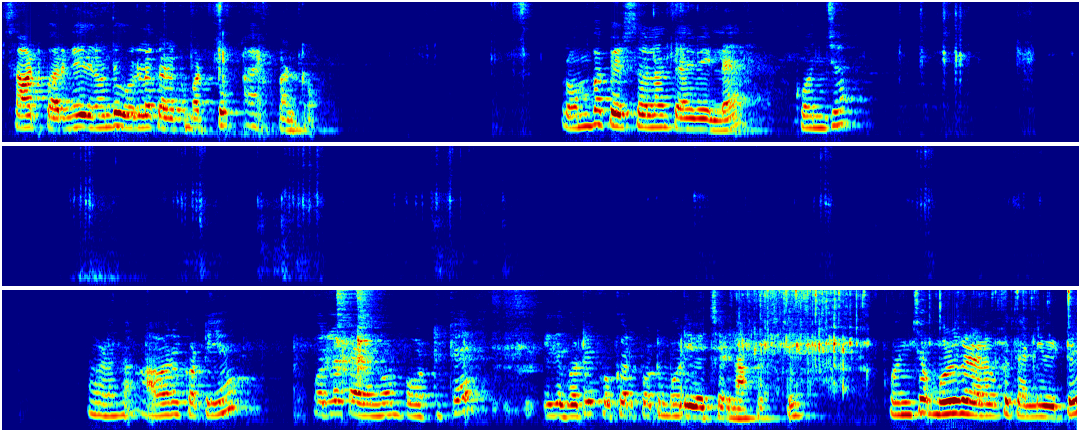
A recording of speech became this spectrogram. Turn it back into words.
சாப்பிட்டு பாருங்கள் இதில் வந்து உருளைக்கிழங்கு மட்டும் ஆட் பண்ணுறோம் ரொம்ப பெருசாலாம் தேவையில்லை. கொஞ்சம் அவ்வளோதான் அவரைக்கொட்டையும் உருளைக்கிழங்கும் போட்டுட்டு இது போட்டு குக்கர் போட்டு மூடி வச்சிடலாம் ஃபஸ்ட்டு கொஞ்சம் முழுகிற அளவுக்கு தண்ணி விட்டு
